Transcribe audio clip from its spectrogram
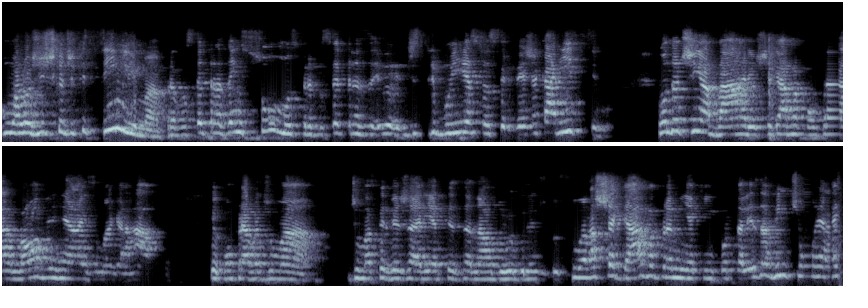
uma logística dificílima para você trazer insumos, para você trazer, distribuir a sua cerveja, é caríssimo. Quando eu tinha bar, eu chegava a comprar nove reais uma garrafa, que eu comprava de uma de uma cervejaria artesanal do Rio Grande do Sul, ela chegava para mim aqui em Fortaleza a 21 reais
